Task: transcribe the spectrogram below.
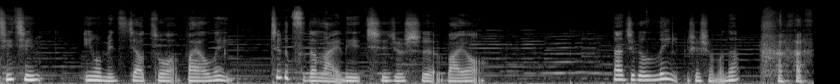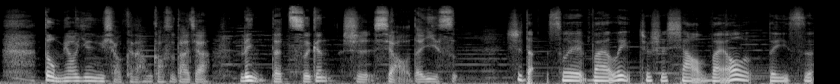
提琴，英文名字叫做 violin，这个词的来历其实就是 viol。那这个 lin 是什么呢？豆喵英语小课堂告诉大家，lin 的词根是小的意思。是的，所以 violin 就是小 viol 的意思。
